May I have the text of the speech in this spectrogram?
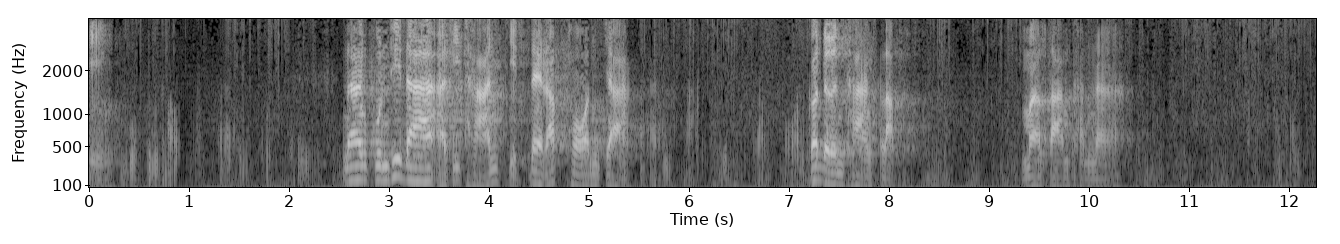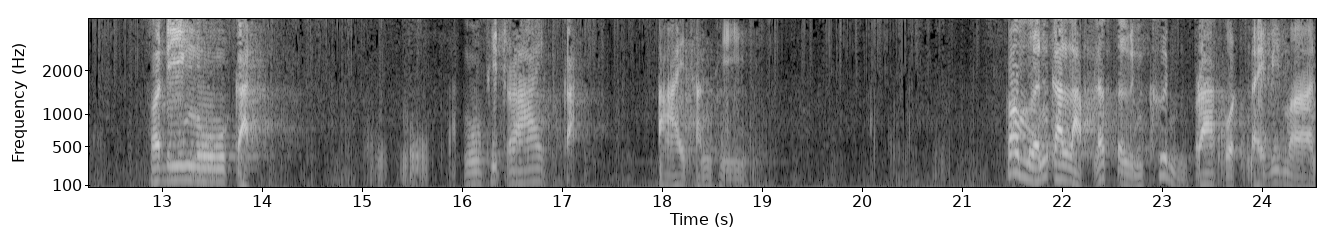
เอง นางกุณธิดาอธิษฐานจิตได้รับพรจาก ก็เดินทางกลับ มาตามคันนา พอดีงูกัด งูพิษร้ายกัดตายทันที ก็เหมือนกับหลับแล้วตื่นขึ้นปรากฏในวิมาน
